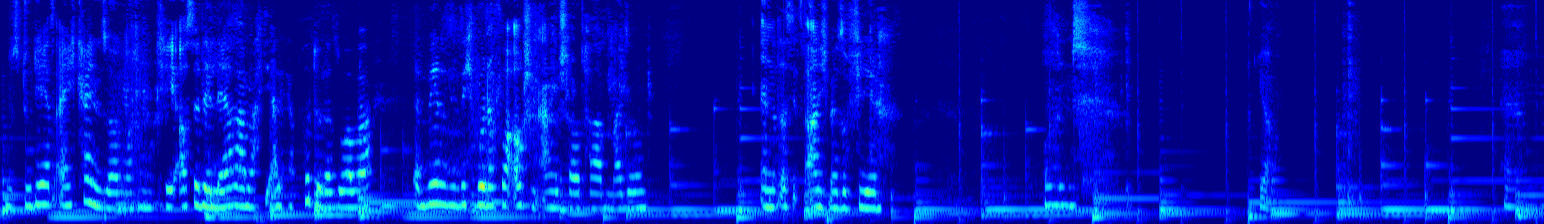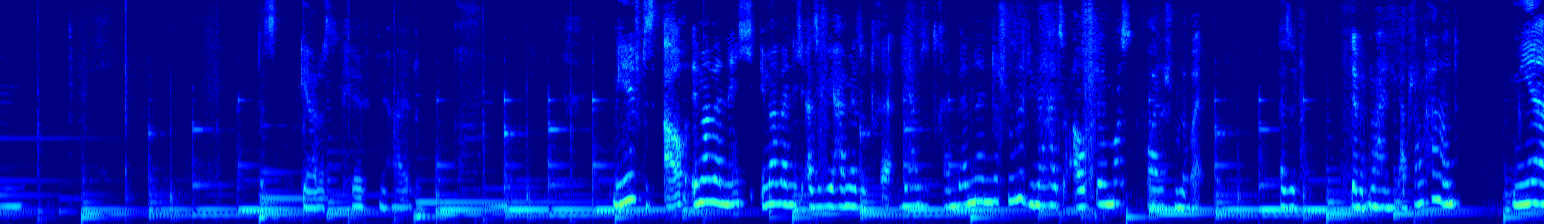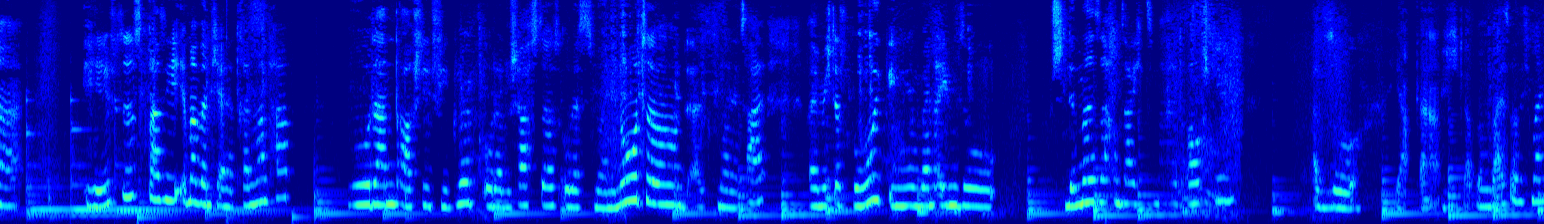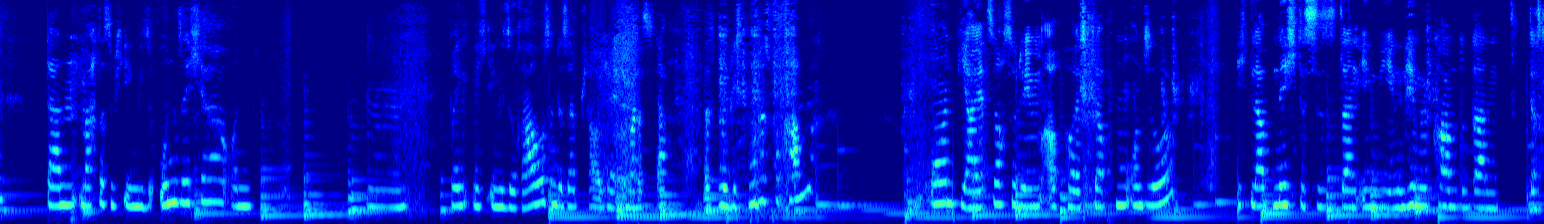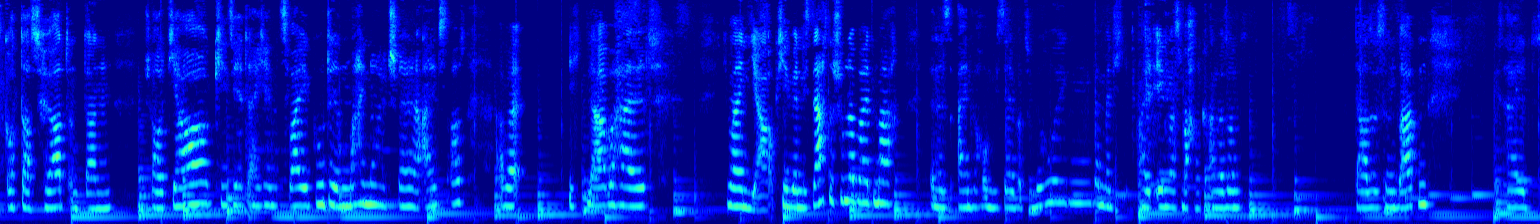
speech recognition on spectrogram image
musst du dir jetzt eigentlich keine Sorgen machen. Okay, außer der Lehrer macht die alle kaputt oder so, aber dann werden sie sich wohl davor auch schon angeschaut haben. Also ändert das jetzt auch nicht mehr so viel. Und ja. hilft mir halt. Ähm, mir hilft es auch immer, wenn ich, immer wenn ich, also wir haben ja so, wir haben so Trennwände in der Schule, die man halt so aufstellen muss vor einer Schularbeit. Also, damit man halt nicht abschauen kann. Und mir hilft es quasi immer, wenn ich eine Trennwand habe, wo dann drauf steht viel Glück oder du schaffst das oder es ist nur eine Note und es ist nur eine Zahl, weil mich das beruhigt wenn da irgendwie so schlimme Sachen, sage ich jetzt mal, draufstehen. Also, ja, ich glaube, man weiß, was ich meine. Dann macht das mich irgendwie so unsicher und mh, mm, bringt mich irgendwie so raus und deshalb schaue ich halt immer, dass ich da was möglichst Gutes bekomme. Und ja, jetzt noch zu dem auf Holz klopfen und so. Ich glaube nicht, dass es dann irgendwie in den Himmel kommt und dann, dass Gott das hört und dann schaut, ja, okay, sie hat eigentlich eine 2, gut, dann mache ich noch schnell eine 1 aus. Aber ich glaube halt, ich meine, ja, okay, wenn ich nach der Schularbeit mache, dann ist es einfach, um mich selber zu beruhigen, damit ich halt irgendwas machen kann, weil sonst da sitzen und warten ist halt,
